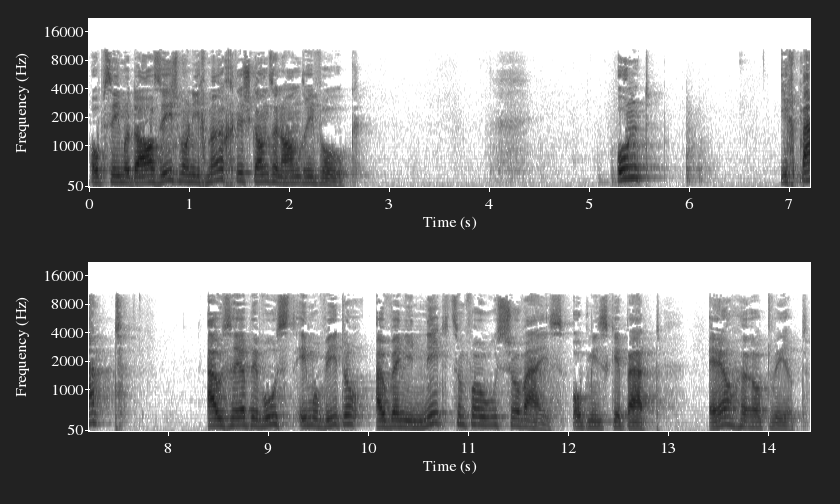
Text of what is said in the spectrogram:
Ob es immer das ist, was ich möchte, ist ganz eine andere Frage. Und ich bete auch sehr bewusst immer wieder, auch wenn ich nicht zum Voraus schon weiß, ob mein Gebet erhört wird.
